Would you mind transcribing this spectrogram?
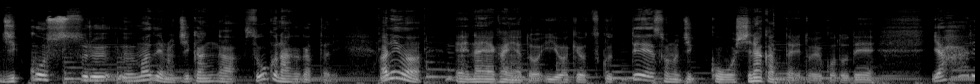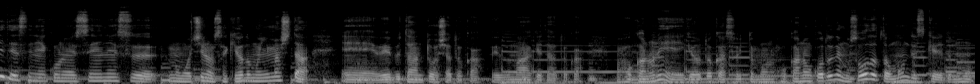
実行するまでの時間がすごく長かったりあるいは、え、なんやかんやと言い訳を作ってその実行をしなかったりということでやはりですねこの SNS ももちろん先ほども言いました、えー、ウェブ担当者とかウェブマーケターとか、まあ、他のね営業とかそういったもの他のことでもそうだと思うんですけれども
